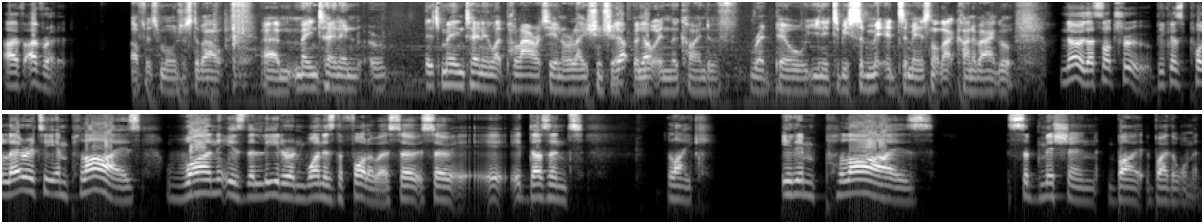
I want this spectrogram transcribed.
I've I've read it. It's more just about um, maintaining. It's maintaining like polarity in a relationship, Yep, but yep. not in the kind of red pill. You need to be submitted to me. It's not that kind of angle. No, that's not true because polarity implies one is the leader and one is the follower. So so it, it doesn't like it implies submission by by the woman.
